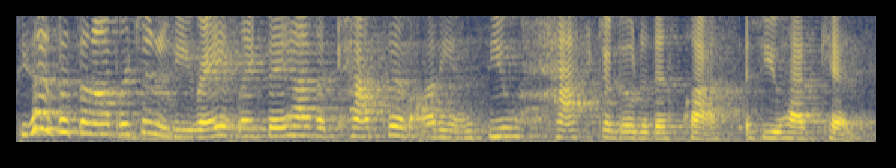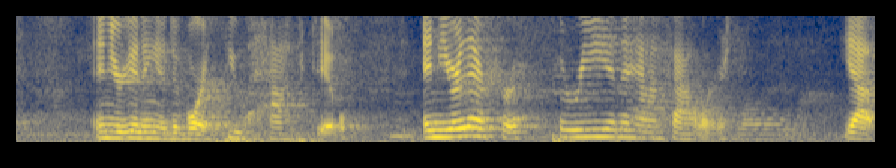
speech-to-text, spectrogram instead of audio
because it's an opportunity, right? Like they have a captive audience. You have to go to this class if you have kids and you're getting a divorce. You have to. And you're there for three and a half hours. Yep.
